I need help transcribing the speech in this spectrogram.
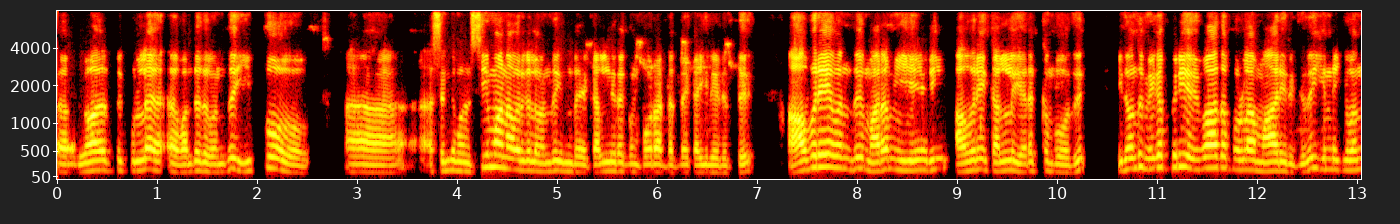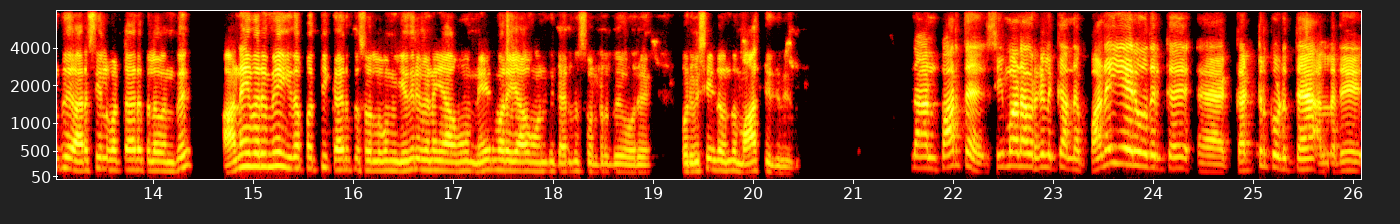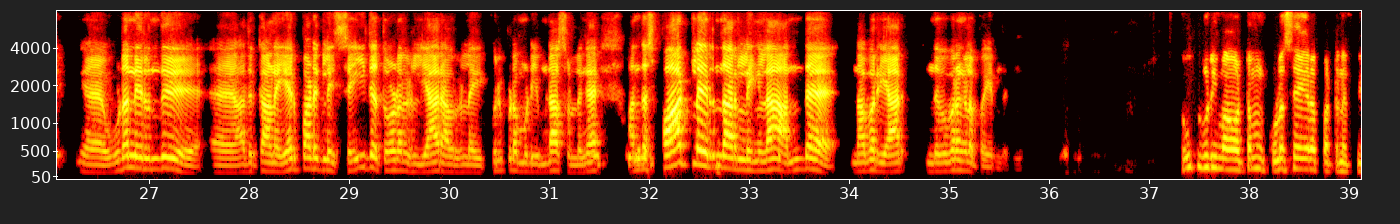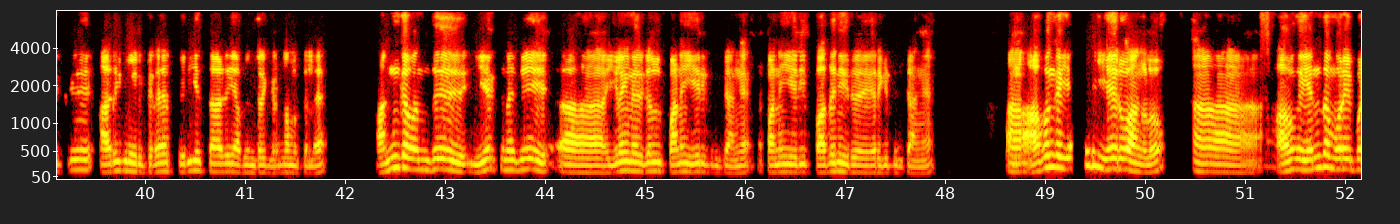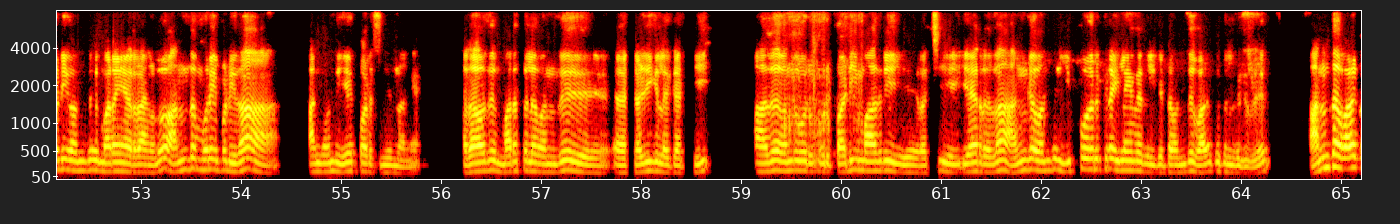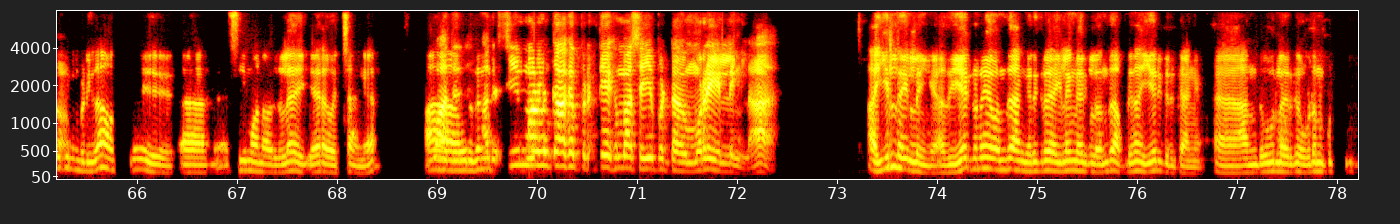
அஹ், விவாதத்துக்குள்ள வந்தது வந்து இப்போ செந்தமன் சீமான் அவர்கள் வந்து இந்த கல் இறக்கும் போராட்டத்தை கையில் எடுத்து அவரே வந்து மரம் ஏறி அவரே கல் இறக்கும் போது இது வந்து மிகப்பெரிய விவாத பொருளா மாறி இருக்குது. இன்னைக்கு வந்து அரசியல் வட்டாரத்துல வந்து அனைவருமே இதை பத்தி கருத்து சொல்லவும் எதிர்வினையாகவும் நேர்மறையாகவும் வந்து கருத்து சொல்றது ஒரு ஒரு விஷயத்தை வந்து மாத்திருக்குது. நான் பார்த்த சீமான் அவர்களுக்கு அந்த பனை ஏறுவதற்கு கற்றுக் கொடுத்த அல்லது உடனிருந்து அதற்கான ஏற்பாடுகளை செய்த தோழர்கள் யார்? அவர்களை குறிப்பிட முடியும்னா சொல்லுங்க. அந்த ஸ்பாட்ல இருந்தார் இல்லைங்களா? அந்த நபர் யார்? இந்த விவரங்களை பகிர்ந்துங்க தூத்துக்குடி மாவட்டம் குலசேகரப்பட்டணத்துக்கு அருகில் இருக்கிற பெரியத்தாழி அப்படின்ற கிராமத்துல அங்க வந்து ஏற்கனவே இளைஞர்கள் பனை ஏறிட்டு இருக்காங்க. பனை ஏறி பதநீர் இறக்கிட்டு இருக்காங்க. அவங்க எப்படி ஏறுவாங்களோ அவங்க எந்த முறைப்படி வந்து மரம் ஏறுறாங்களோ அந்த முறைப்படி தான் அங்க வந்து ஏற்பாடு செஞ்சிருந்தாங்க. அதாவது மரத்துல வந்து கழிகளை கட்டி அதை வந்து ஒரு ஒரு படி மாதிரி வச்சு ஏறுறதுதான் அங்க வந்து இப்போ இருக்கிற இளைஞர்கள் கிட்ட வந்து வழக்கத்துல இருக்குது. அந்த வழக்கத்தின்படி தான் வந்து அஹ், சீமான் அவர்களை ஏற வச்சாங்க. ஓ, ஆஹ் அது ஒரு தடவை- அது சீமானுக்காக பிரத்யேகமா செய்யப்பட்ட முறை இல்லைங்களா? இல்ல இல்லைங்க. அது ஏற்கனவே வந்து அங்க இருக்கிற இளைஞர்கள் வந்து அப்படிதான் ஏறிட்டு இருக்காங்க. அந்த ஊர்ல இருக்க உடன்குடி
